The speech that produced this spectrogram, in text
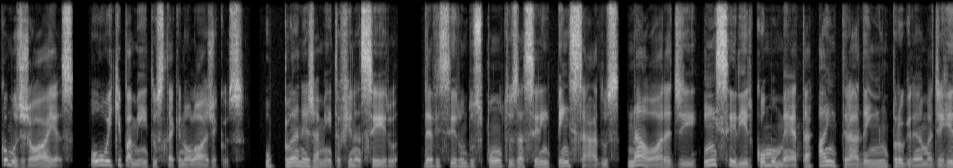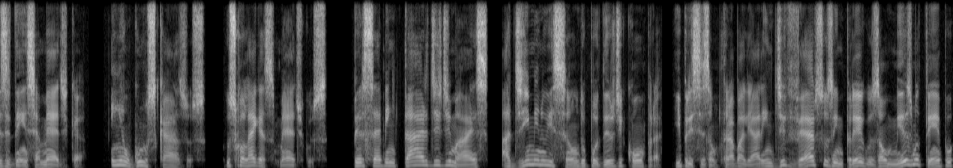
como joias ou equipamentos tecnológicos. O planejamento financeiro deve ser um dos pontos a serem pensados na hora de inserir como meta a entrada em um programa de residência médica. Em alguns casos, os colegas médicos percebem tarde demais a diminuição do poder de compra e precisam trabalhar em diversos empregos ao mesmo tempo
